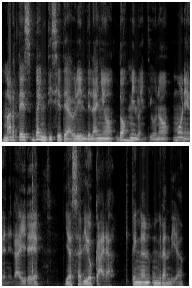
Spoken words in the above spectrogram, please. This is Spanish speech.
Martes 27 de abril del año 2021, moneda en el aire y ha salido cara. Que tengan un gran día.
